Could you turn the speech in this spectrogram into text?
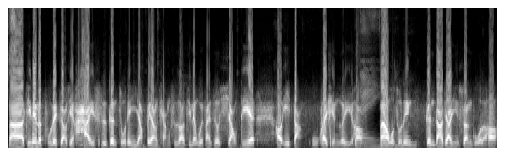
那今天的普瑞表现还是跟昨天一样非常强势啊。今天尾盘只有小跌，好一档五块钱而已哈。那我昨天跟大家已经算过了哈，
